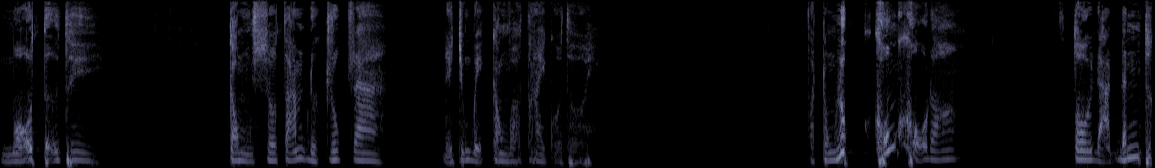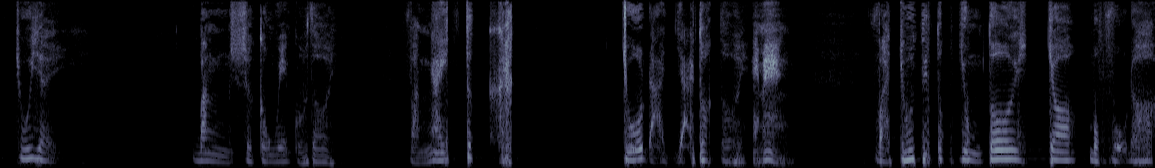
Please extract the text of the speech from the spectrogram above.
Mổ tử thi. Công số 8 được rút ra để chuẩn bị công vào tay của tôi. Và trong lúc khốn khổ đó, tôi đã đánh thức Chúa dậy bằng sự cầu nguyện của tôi. Và ngay tức khắc, Chúa đã giải thoát tôi. Amen. Và Chúa tiếp tục dùng tôi cho một vụ đó.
